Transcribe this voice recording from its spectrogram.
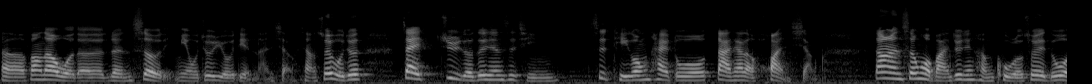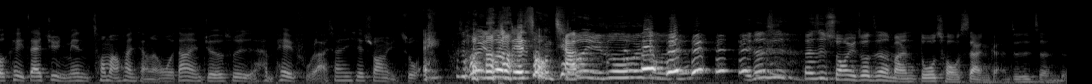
呃，放到我的人设里面，我就有点难想象，所以我觉得在剧的这件事情是提供太多大家的幻想。当然，生活本来就已经很苦了，所以如果可以在剧里面充满幻想的人，我当然觉得是很佩服啦。像一些双鱼座，哎、双鱼座直接中枪，双鱼座为什么？哎、但是但是双鱼座真的蛮多愁善感，这是真的。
